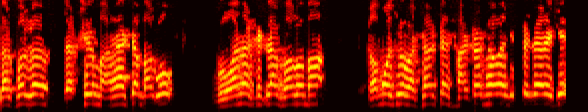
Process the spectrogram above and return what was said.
લગભગ દક્ષિણ મહારાષ્ટ્રના ભાગો, ગોવાના કેટલાક ભાગોમાં કમોસમી વરસાદ છાંટા થવા શક્યતા રહેશે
